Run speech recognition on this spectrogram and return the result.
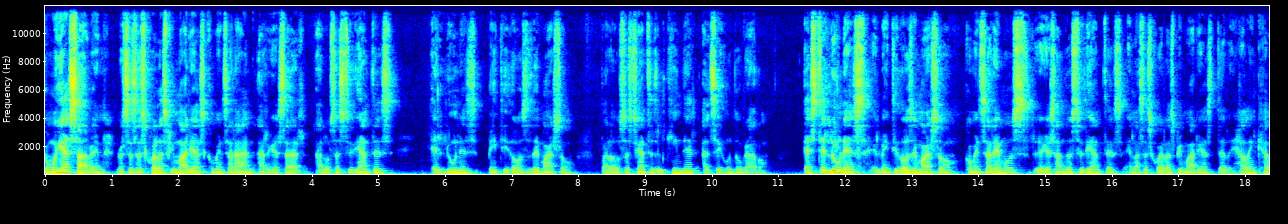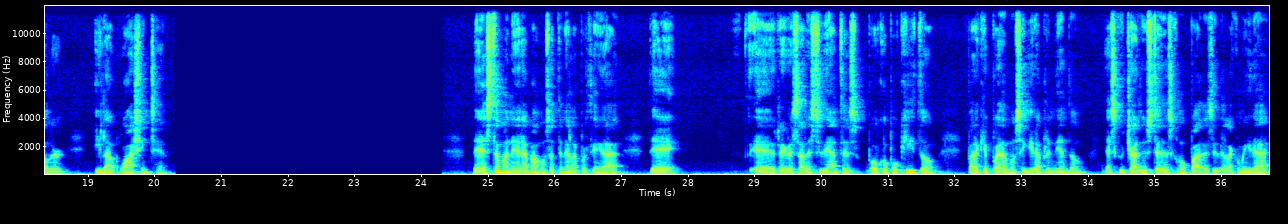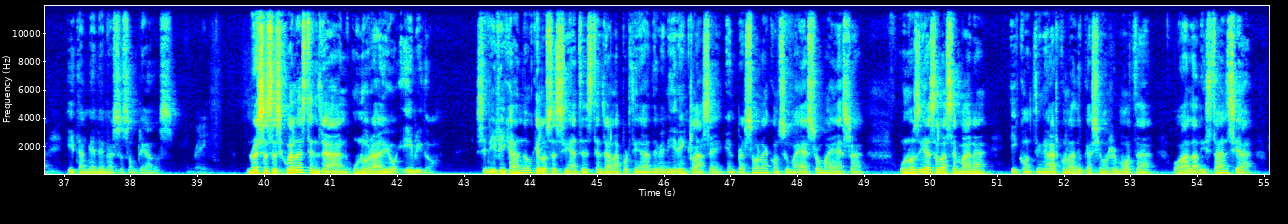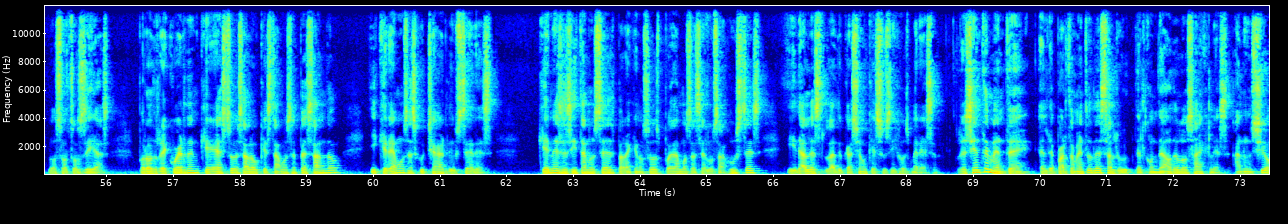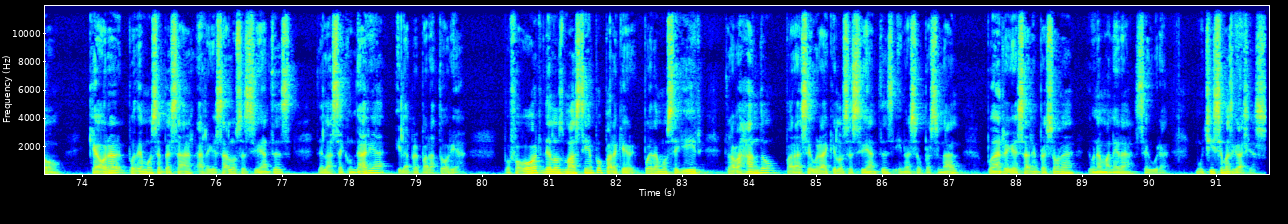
Como ya saben, nuestras escuelas primarias comenzarán a regresar a los estudiantes el lunes 22 de marzo para los estudiantes del kinder al segundo grado. Este lunes, el 22 de marzo, comenzaremos regresando estudiantes en las escuelas primarias de Helen Keller y la Washington. De esta manera vamos a tener la oportunidad de eh, regresar estudiantes poco a poquito para que podamos seguir aprendiendo, escuchar de ustedes como padres y de la comunidad y también de nuestros empleados. Nuestras escuelas tendrán un horario híbrido, significando que los estudiantes tendrán la oportunidad de venir en clase en persona con su maestro o maestra unos días a la semana y continuar con la educación remota o a la distancia los otros días. Pero recuerden que esto es algo que estamos empezando y queremos escuchar de ustedes. ¿Qué necesitan ustedes para que nosotros podamos hacer los ajustes y darles la educación que sus hijos merecen? Recientemente, el Departamento de Salud del Condado de Los Ángeles anunció que ahora podemos empezar a regresar los estudiantes de la secundaria y la preparatoria. Por favor, denos más tiempo para que podamos seguir trabajando para asegurar que los estudiantes y nuestro personal puedan regresar en persona de una manera segura. Muchísimas gracias.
